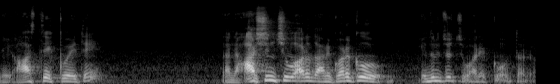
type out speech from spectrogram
నీ ఆస్తి ఎక్కువైతే దాన్ని ఆశించేవారు దాని కొరకు ఎదురుచొచ్చేవారు ఎక్కువ అవుతారు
